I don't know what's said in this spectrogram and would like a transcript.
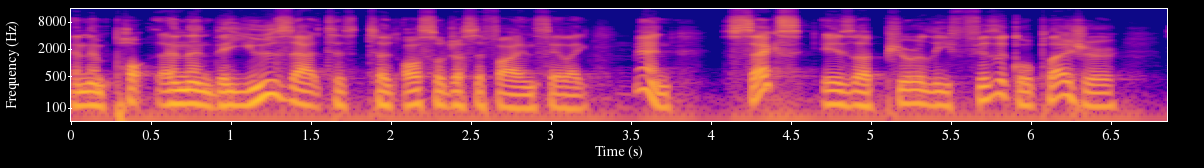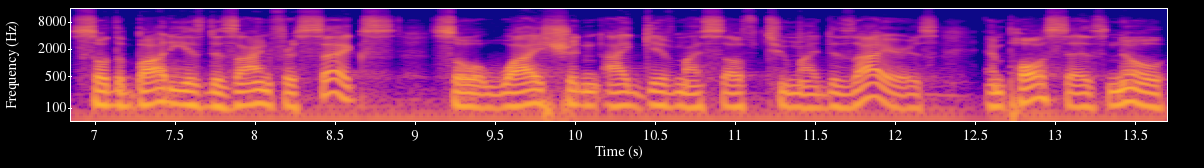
And then Paul, and then they use that to, to also justify and say like, man, sex is a purely physical pleasure. So the body is designed for sex. So why shouldn't I give myself to my desires? And Paul says, no,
